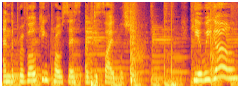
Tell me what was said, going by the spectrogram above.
and the provoking process of discipleship. Here we go.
